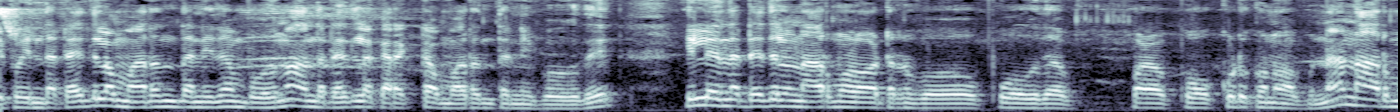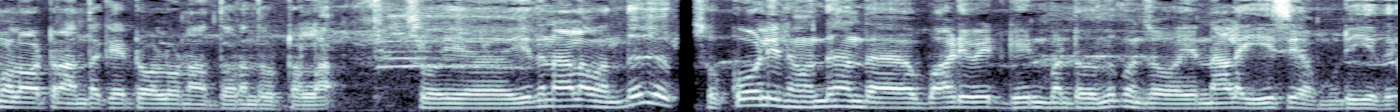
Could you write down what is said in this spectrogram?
இப்போ இந்த டயத்தில் மருந்து தண்ணி தான் போகுதுன்னா அந்த டயத்தில் கரெக்டாக மருந்து தண்ணி போகுது. இல்லை இந்த டயத்தில் நார்மல் வாட்டர் போ போகுது ப- போ கொடுக்கணும் அப்படின்னா நார்மல் வாட்டர் அந்த கேட்டோவில் நான் திறந்து விட்டுடலாம் ஸோ இதனால் வந்து ஸோ கோழியில் வந்து அந்த பாடி வெயிட் கெயின் பண்ணுறது வந்து கொஞ்சம் என்னால் ஈஸியாக முடியுது.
